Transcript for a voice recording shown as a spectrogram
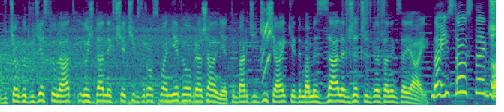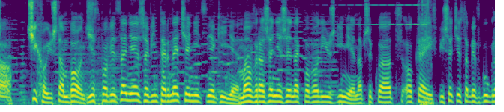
W ciągu 20 lat ilość danych w sieci wzrosła niewyobrażalnie, tym bardziej dzisiaj, kiedy mamy zalew rzeczy związanych z AI. No i co z tego? Cicho już tam bądź. Jest powiedzenie, że w internecie nic nie ginie. Mam wrażenie, że jednak powoli już ginie. Na przykład, okej, wpiszecie sobie w Google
